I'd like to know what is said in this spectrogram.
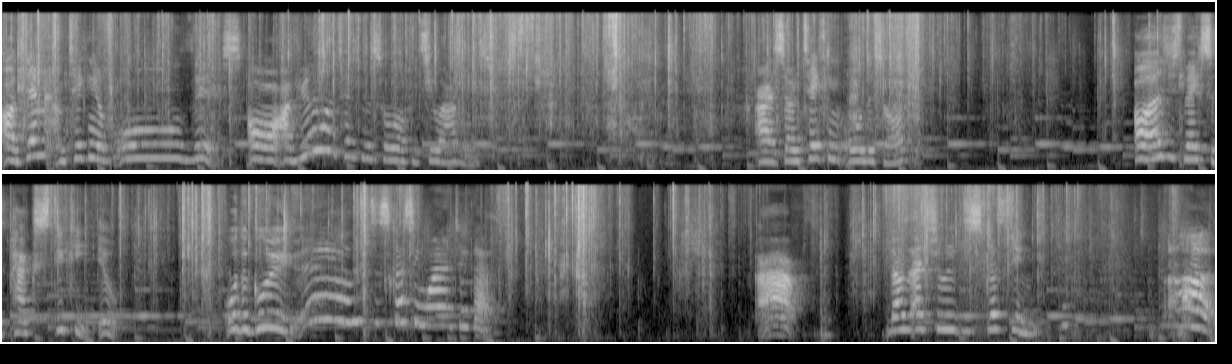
Oh, damn it, I'm taking off all this. Oh, I really want to take this all off and see what happens. Alright, so I'm taking all this off. Oh, that just makes the pack sticky. Ew. Or the glue. Ew, that's disgusting. Why did I do that? Ah. That was actually disgusting. Alright.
